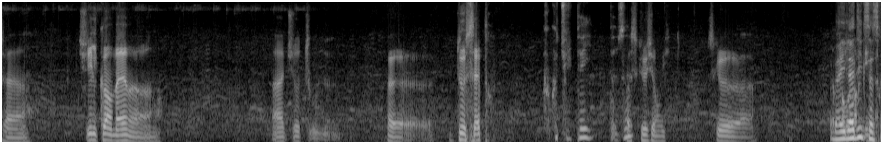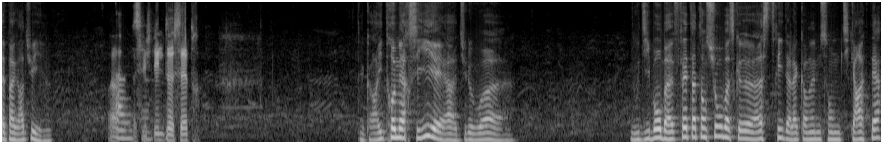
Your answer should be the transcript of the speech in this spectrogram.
je- je file quand même à, à Jotun euh, deux sceptres Pourquoi tu le payes? Pas besoin. parce que j'ai envie. Parce que. euh, Bah, il a dit que ça serait pas gratuit. hein. Voilà, Ah oui, parce c'est que je file deux sceptres. D'accord, il te remercie et ah, tu le vois. euh, il nous dit bon bah faites attention parce que Astrid elle a quand même son petit caractère.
